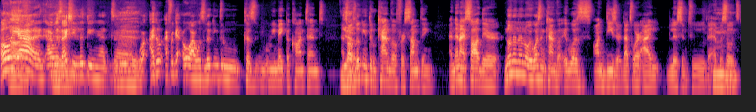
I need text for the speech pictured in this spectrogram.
Oh Uh, yeah, I was yeah, actually yeah. looking at uh, Yeah. what I don't I forget. Oh, I was looking through because we make the content, and so I was looking through Canva for something, and then I saw there. No, no, no, no. It wasn't Canva. It was on Deezer. That's where I listened to the episodes.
